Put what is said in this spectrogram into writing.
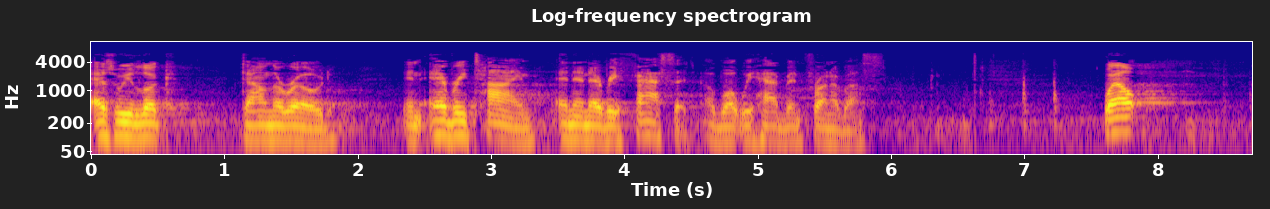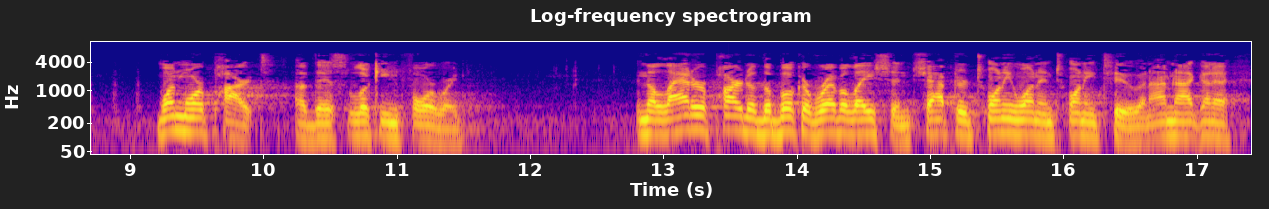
as we look down the road in every time and in every facet of what we have in front of us. Well, one more part of this looking forward. In the latter part of the book of Revelation, chapter 21 and 22, and I'm not going to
